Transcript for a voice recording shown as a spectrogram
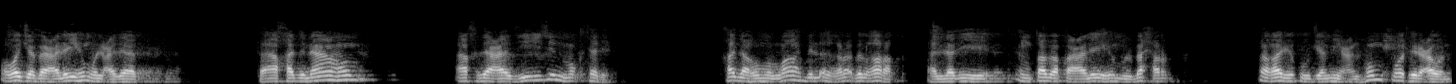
ووجب عليهم العذاب فأخذناهم أخذ عزيز مقتدر. أخذهم الله بالغرق. الذي انطبق عليهم البحر فغرقوا جميعا هم وفرعون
